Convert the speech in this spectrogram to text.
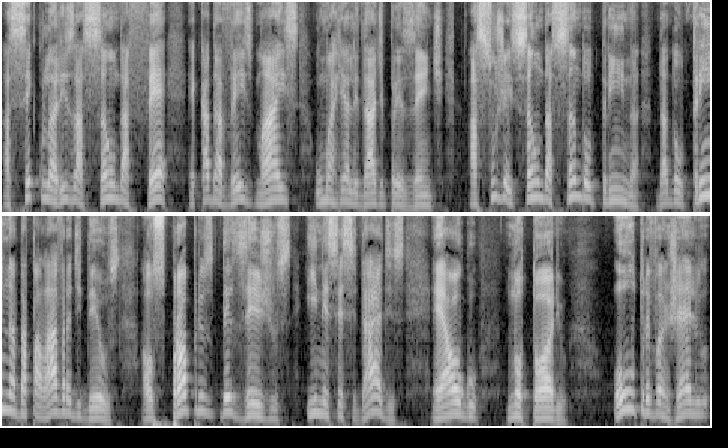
A secularização da fé é cada vez mais uma realidade presente a sujeição da sã doutrina, da doutrina da palavra de Deus, aos próprios desejos e necessidades é algo notório. Outro evangelho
